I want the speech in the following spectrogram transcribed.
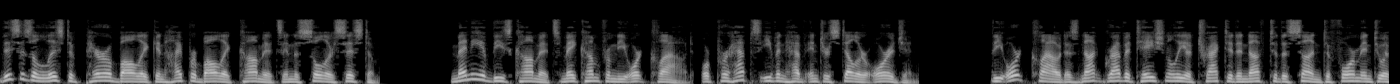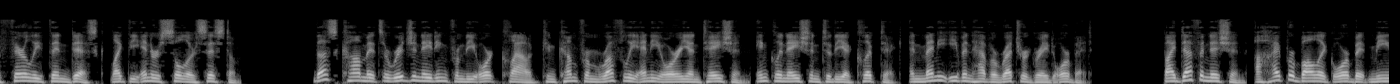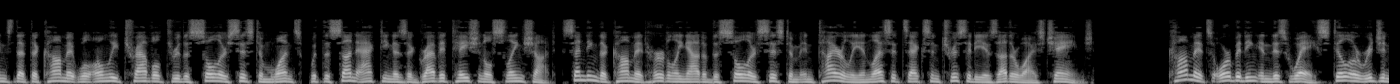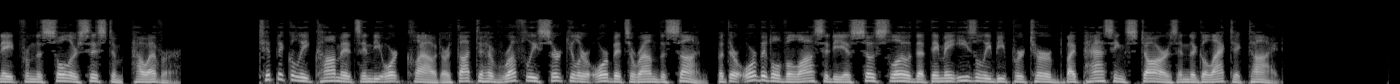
This is a list of parabolic and hyperbolic comets in the Solar System. Many of these comets may come from the Oort cloud, or perhaps even have interstellar origin. The Oort cloud is not gravitationally attracted enough to the Sun to form into a fairly thin disk, like the inner Solar System. Thus comets originating from the Oort cloud can come from roughly any orientation inclination to the ecliptic, and many even have a retrograde orbit. By definition, a hyperbolic orbit means that the comet will only travel through the Solar System once, with the Sun acting as a gravitational slingshot, sending the comet hurtling out of the Solar System entirely unless its eccentricity is otherwise changed. Comets orbiting in this way still originate from the Solar System, however. Typically comets in the Oort cloud are thought to have roughly circular orbits around the Sun, but their orbital velocity is so slow that they may easily be perturbed by passing stars and the galactic tide.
